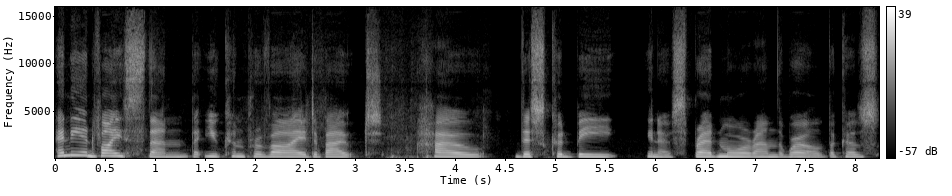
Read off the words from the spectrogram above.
any advice then that you can provide about how this could be, you know, spread more around the world? Because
